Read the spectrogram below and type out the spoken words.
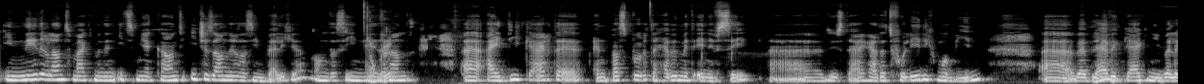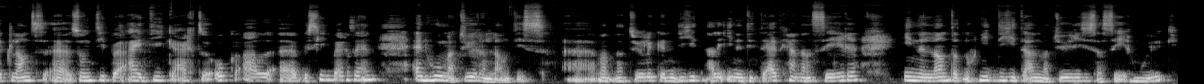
in Nederland maakt men een iets meer account ietsjes anders dan in België, omdat ze in Nederland ID-kaarten en paspoorten hebben met NFC. dus daar gaat het volledig mobiel. wij blijven hmm. kijken in welk land zo'n type ID-kaarten ook al beschikbaar zijn en hoe matuur een land is. want natuurlijk een digitale identiteit gaan lanceren in een land dat nog niet digitaal matuur is, is dat zeer moeilijk.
